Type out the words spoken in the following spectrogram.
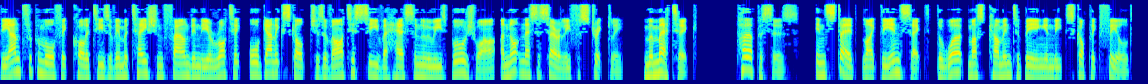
the anthropomorphic qualities of imitation found in the erotic, organic sculptures of artists Eva Hesse and Louise Bourgeois, are not necessarily for strictly mimetic purposes. Instead, like the insect, the work must come into being in the scopic field,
